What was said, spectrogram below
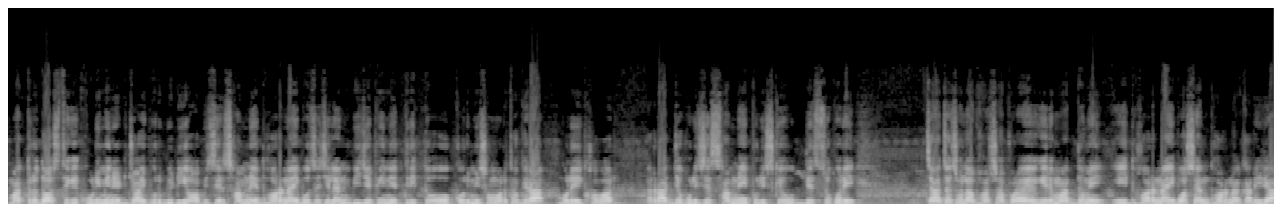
মাত্র দশ থেকে কুড়ি মিনিট জয়পুর বিডিও অফিসের সামনে ধর্নায় বসেছিলেন বিজেপি নেতৃত্ব ও কর্মী সমর্থকেরা বলেই খবর। রাজ্য পুলিশের সামনেই পুলিশকে উদ্দেশ্য করে চাঁচাছোলা ভাষা প্রয়োগের মাধ্যমে এই ধর্নায় বসেন ধর্নাকারীরা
